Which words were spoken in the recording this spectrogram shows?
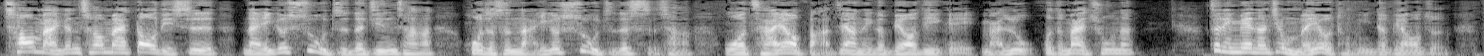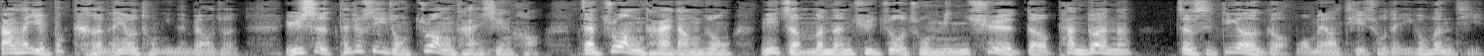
超买跟超卖到底是哪一个数值的金叉，或者是哪一个数值的死叉，我才要把这样的一个标的给买入或者卖出呢？这里面呢就没有统一的标准，当然它也不可能有统一的标准。于是它就是一种状态信号，在状态当中，你怎么能去做出明确的判断呢？这是第二个我们要提出的一个问题，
